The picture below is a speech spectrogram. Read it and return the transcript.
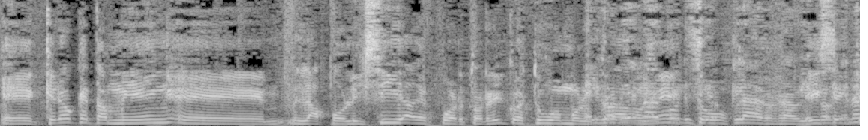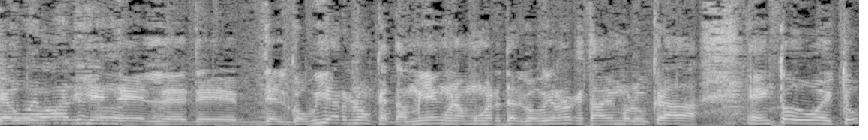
Eh, creo que también eh, la policía de Puerto Rico estuvo involucrada en esto. claro, Raúl, Dicen que hubo alguien del, de- del gobierno, que también una mujer del gobierno que estaba involucrada en todo esto.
